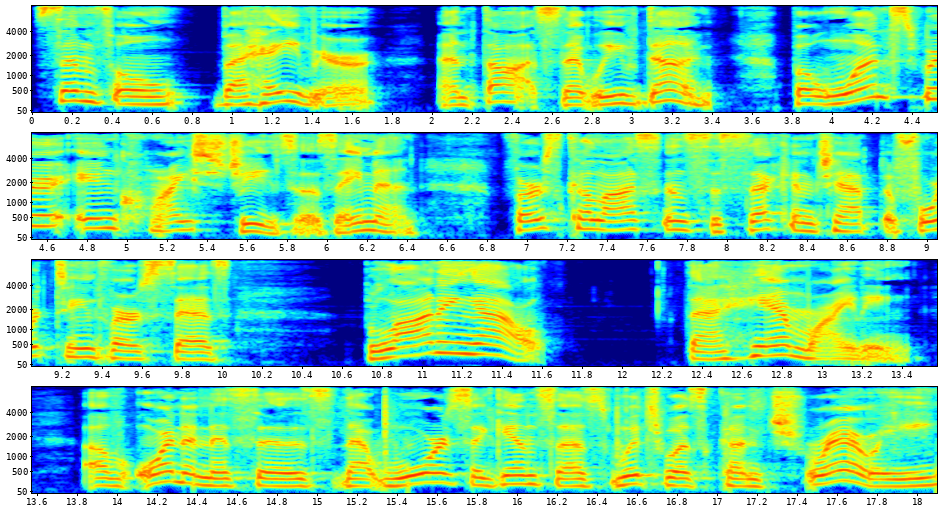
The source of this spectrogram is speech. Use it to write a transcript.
sinful behavior and thoughts that we've done. But once we're in Christ Jesus, amen. First Colossians, the second chapter, 14th verse says, blotting out the handwriting of ordinances that wars against us, which was contrary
